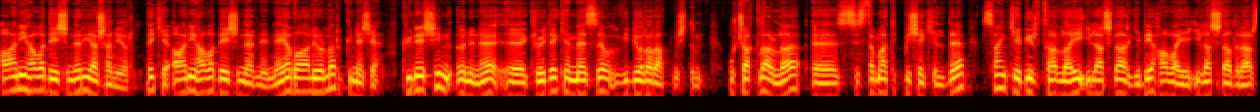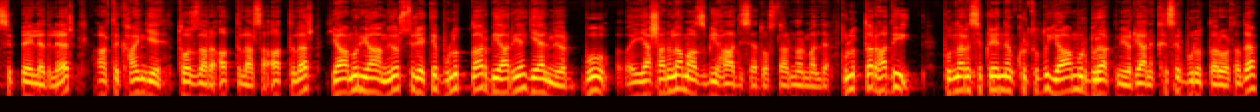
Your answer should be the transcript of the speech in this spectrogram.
ani hava değişimleri yaşanıyor. Peki ani hava değişimlerini neye bağlıyorlar? Güneşe. Güneşin önüne e, köydeyken ben size videolar atmıştım. Uçaklarla e, sistematik bir şekilde sanki bir tarlayı ilaçlar gibi havayı ilaçladılar, spreylediler. Artık hangi tozları attılarsa attılar. Yağmur yağmıyor sürekli bulutlar bir araya gelmiyor. Bu e, yaşanılamaz bir hadise dostlar normalde. Bulutlar hadi Bunların spreyinden kurtuldu. Yağmur bırakmıyor. Yani kısır bulutlar ortada.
